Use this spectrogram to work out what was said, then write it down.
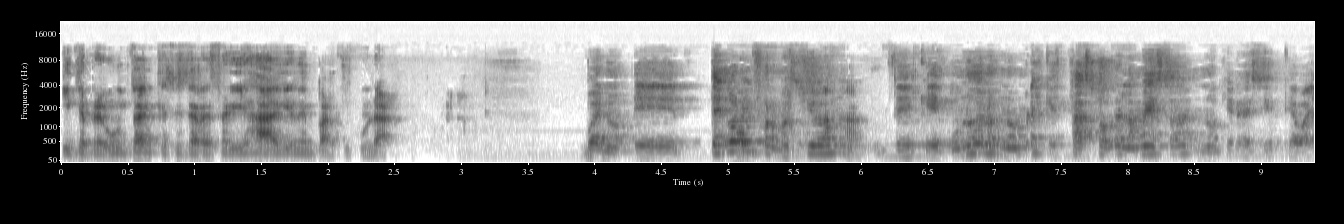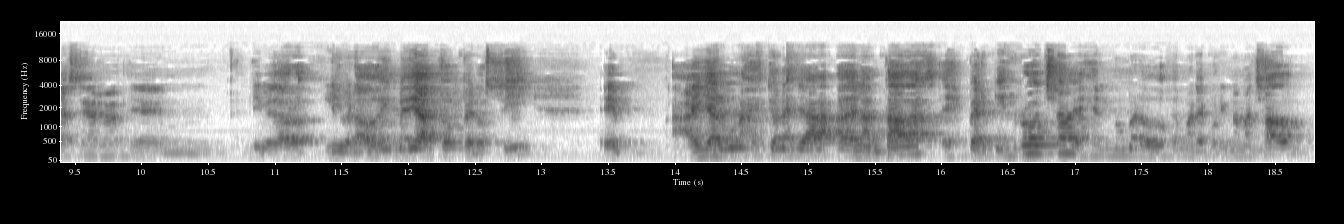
y te preguntan que si te referías a alguien en particular. Bueno, eh, tengo la información de que uno de los nombres que está sobre la mesa no quiere decir que vaya a ser eh, liberado, liberado, de inmediato, pero sí hay algunas gestiones ya adelantadas. Es Perkins Rocha, es el número 2 de María Corina Machado.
